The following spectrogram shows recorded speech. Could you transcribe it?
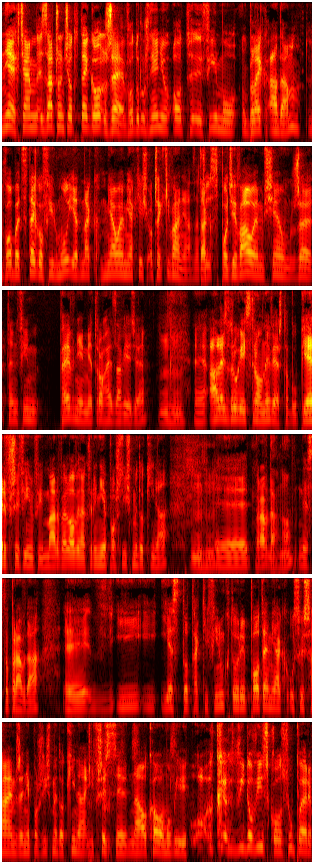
Nie, chciałem zacząć od tego, że w odróżnieniu od y, filmu Black Adam, wobec tego filmu jednak miałem jakieś oczekiwania. Znaczy, Tak. spodziewałem się, że ten film pewnie mnie trochę zawiedzie, Mhm. e, ale z drugiej strony, wiesz, to był pierwszy film, film Marvelowy, na który nie poszliśmy do kina. Mhm. E, Prawda, no. Jest to prawda. I jest to taki film, który potem, jak usłyszałem, że nie poszliśmy do kina i wszyscy naokoło mówili: O, widowisko, super,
